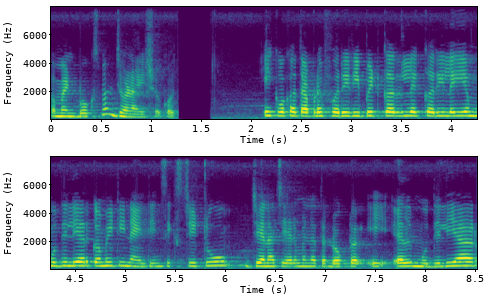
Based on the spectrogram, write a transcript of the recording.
કમેન્ટ બોક્સમાં જણાવી શકો એક વખત આપણે ફરી રિપીટ કરી કરી લઈએ Mudaliar committee nineteen sixty two જેના ચેરમેન હતા ડૉક્ટર એ એલ મુદલિયાર.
